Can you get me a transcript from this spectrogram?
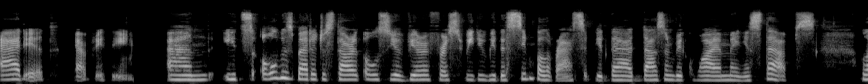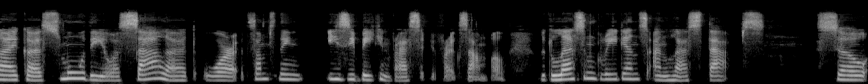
edit everything. And it's always better to start also your very first video with a simple recipe that doesn't require many steps, like a smoothie or salad or something easy baking recipe, for example, with less ingredients and less steps. So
